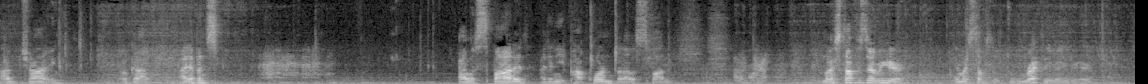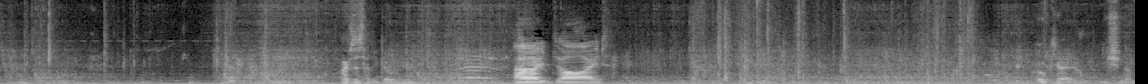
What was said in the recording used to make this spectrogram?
I'm trying. Oh god. I haven't sp- I was spotted. I didn't eat popcorn, but I was spotted. My stuff is over here. Yeah, my stuff is directly right over here. I just had to go in here. I died. Okay, you should have.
